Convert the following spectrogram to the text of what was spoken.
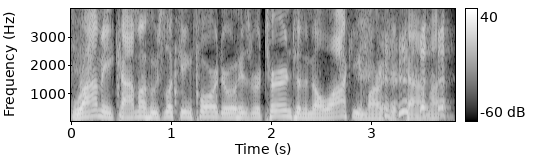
Rami, comma, who's looking forward to his return to the Milwaukee market, comma.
